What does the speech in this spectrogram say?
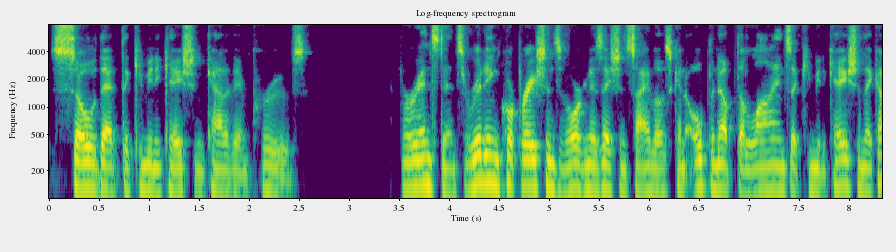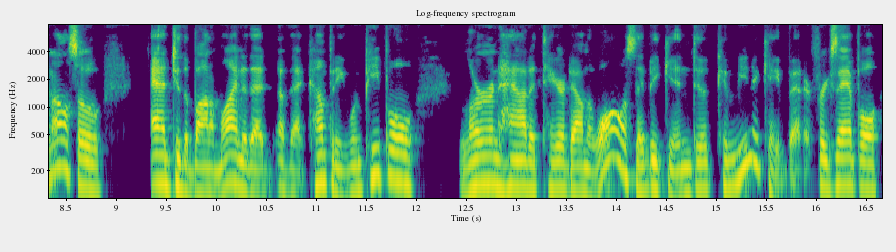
so that the communication kind of improves. For instance, ridding corporations of organization silos can open up the lines of communication. They can also add to the bottom line of that of that company. When people learn how to tear down the walls, they begin to communicate better. For example,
